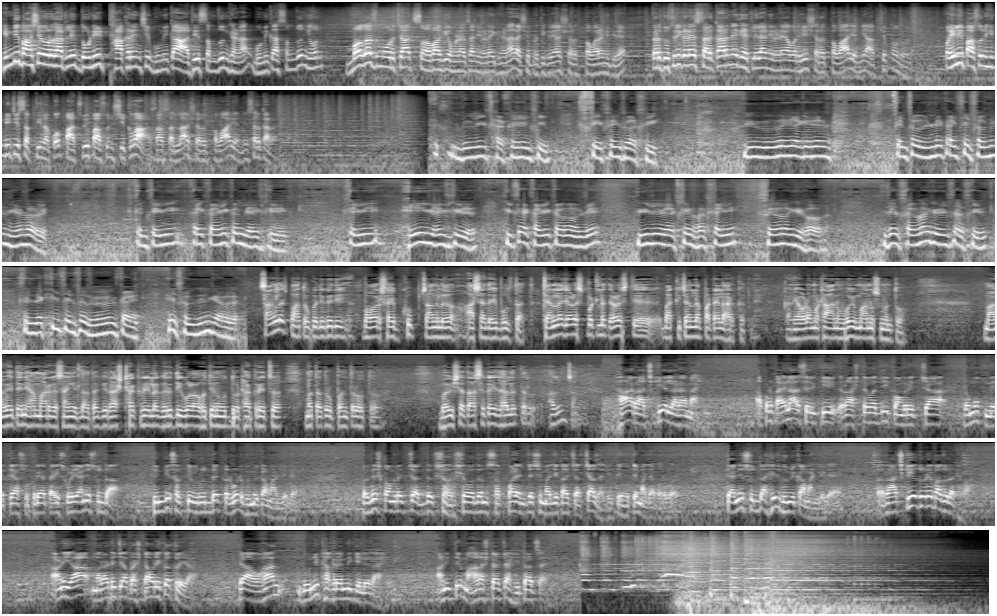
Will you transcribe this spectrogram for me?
हिंदी भाषेविरोधातली दोन्ही ठाकरेंची भूमिका आधी समजून घेणार भूमिका समजून घेऊन मगच मोर्चात सहभागी होण्याचा निर्णय घेणार अशी प्रतिक्रिया शरद पवारांनी दिली आहे. तर दुसरीकडे सरकारने घेतलेल्या निर्णयावरही शरद पवार यांनी आक्षेप नोंदवला. पहिलीपासून हिंदीची सक्ती नको पाचवीपासून शिकवा असा सल्ला शरद पवार यांनी सरकारला दिला. दोन्ही ठाकरेंची स्टेटमेंट वाचली. मुंबईला त्यांचं म्हणणं काय ते समजून घेणार आहे. कारण त्यांनी काही कार्यक्रम जाहीर केले. त्यांनी हे जाहीर केलं की त्या कार्यक्रमामध्ये विविध राजकीय पक्षांनी सहभागी व्हावं. जर सहभागी व्हायचं असेल तर नक्की त्यांचं धोरण काय हे समजून घ्यावं लागेल. चांगलंच पाहतो कधी कधी पवारसाहेब खूप चांगलं आशादायी बोलतात. त्यांना ज्यावेळेस पटलं त्यावेळेस ते बाकीच्यांना पटायला हरकत नाही. कारण एवढा मोठा अनुभवी माणूस म्हणतो. मागे त्यांनी हा मार्ग सांगितला होता की राज ठाकरेला गर्दी गोळा होते आणि उद्धव ठाकरेचं मतात रूपांतर होतं. भविष्यात असं काही झालं तर अजून चांगलं हा राजकीय लढा नाही. आपण पाहिला असेल की राष्ट्रवादी काँग्रेसच्या प्रमुख नेत्या सुप्रियाताई सुळे यांनी सुद्धा हिंदी सक्तीविरुद्ध कडवट भूमिका मांडलेली आहे. प्रदेश काँग्रेसचे अध्यक्ष हर्षवर्धन सकपाळ यांच्याशी माझी काल चर्चा झाली. ते होते माझ्याबरोबर. त्याने सुद्धा हीच भूमिका मांडलेली आहे. राजकीय जोडे बाजूला ठेवा. आणि या मराठीच्या प्रश्नावर एकत्र या. हे आव्हान दोन्ही ठाकरेंनी केलेलं आहे. आणि ते महाराष्ट्राच्या हिताचं आहे.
